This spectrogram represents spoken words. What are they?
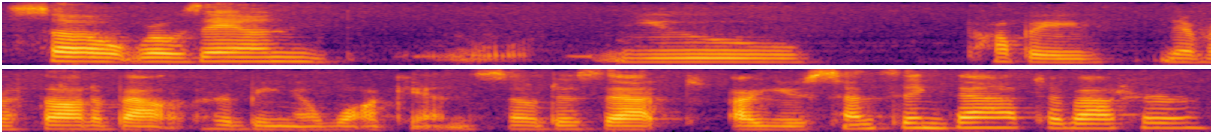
So, Roseanne, you probably never thought about her being a walk in. So, does that, are you sensing that about her?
